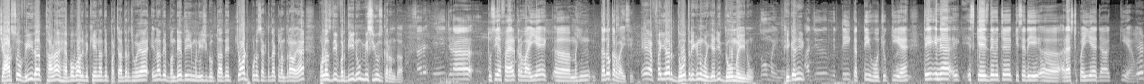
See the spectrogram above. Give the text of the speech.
420 ਦਾ ਥਾਣਾ ਹੈਬੋਵਾਲ ਵਿਖੇ ਇਹਨਾਂ ਤੇ ਪਰਚਾ ਦਰਜ ਹੋਇਆ ਹੈ। ਇਹਨਾਂ ਦੇ ਬੰਦੇ ਤੇ ਹੀ ਮਨੀਸ਼ ਗੁਪਤਾ ਤੇ 64 ਪੁਲਿਸ ਐਕਟ ਦਾ ਕਲੰਦਰਾ ਹੋਇਆ ਹੈ, ਪੁਲਿਸ ਦੀ ਵਰਦੀ ਨੂੰ ਮਿਸਯੂਜ਼ ਕਰਨ ਦਾ। ਸਰ ਇਹ ਜਿਹੜਾ ਤੁਸੀਂ ਐਫ ਆਈ ਆਰ ਕਰਵਾਈ ਹੈ ਮਹੀਨ ਕਦੋਂ ਕਰਵਾਈ ਸੀ? ਇਹ ਐਫ ਆਈ ਆਰ 2 ਤਰੀਕ ਨੂੰ ਹੋਈ ਹੈ ਜੀ 2 ਮਈ ਨੂੰ। 2 ਮਹੀਨੇ ਠੀਕ ਹੈ ਜੀ। ਅੱਜ ਮਿਤੀ 31 ਹੋ ਚੁੱਕੀ ਹੈ ਤੇ ਇਹਨਾਂ ਇਸ ਕੇਸ ਦੇ ਵਿੱਚ ਕਿਸੇ ਦੀ ਅਰੈਸਟ ਪਈ ਹੈ ਜਾਂ ਕੀ ਹੈ ਇਹ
